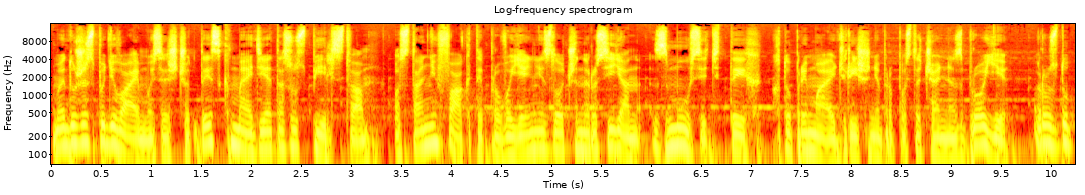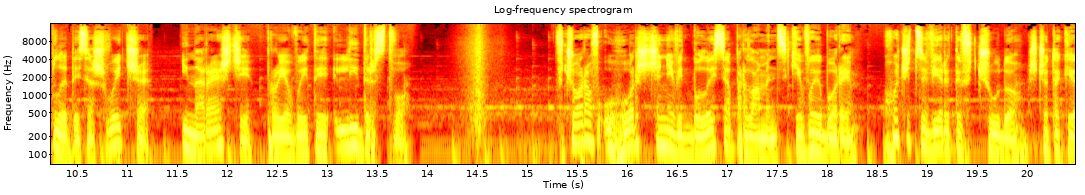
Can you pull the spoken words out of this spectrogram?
Ми дуже сподіваємося, що тиск медіа та суспільства, останні факти про воєнні злочини росіян змусять тих, хто приймають рішення про постачання зброї, роздуплитися швидше і, нарешті, проявити лідерство. Вчора в Угорщині відбулися парламентські вибори. Хочеться вірити в чудо, що таки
